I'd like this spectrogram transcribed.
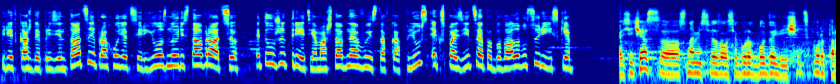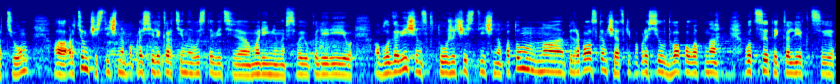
Перед каждой презентацией проходят серьезную реставрацию. Это уже третья масштабная выставка. Плюс экспозиция побывала в Уссурийске. А Сейчас э, с нами связался город Благовещенск, город Артем. А, Артем частично попросили картины выставить э, Маринины в свою галерею. А Благовещенск тоже частично. Потом на Петропавловск-Камчатский попросил два полотна вот с этой коллекции.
